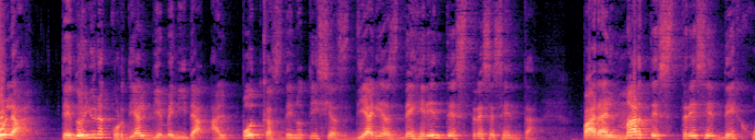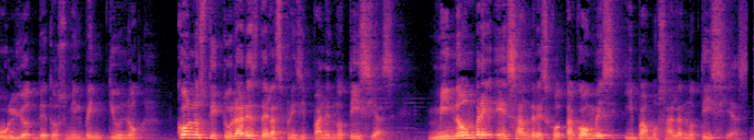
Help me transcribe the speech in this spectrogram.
Hola, te doy una cordial bienvenida al podcast de noticias diarias de Gerentes 360 para el martes 13 de julio de 2021 con los titulares de las principales noticias. Mi nombre es Andrés J. Gómez y vamos a las noticias.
